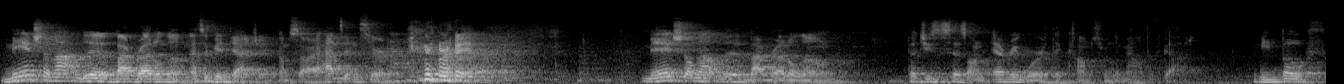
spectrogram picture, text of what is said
Man shall not live by bread alone. That's a good dad joke. I'm sorry, I had to insert it, right? Man shall not live by bread alone, but Jesus says on every word that comes from the mouth of God. We need both.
